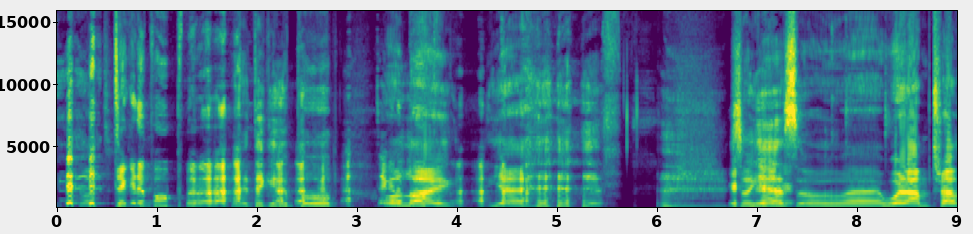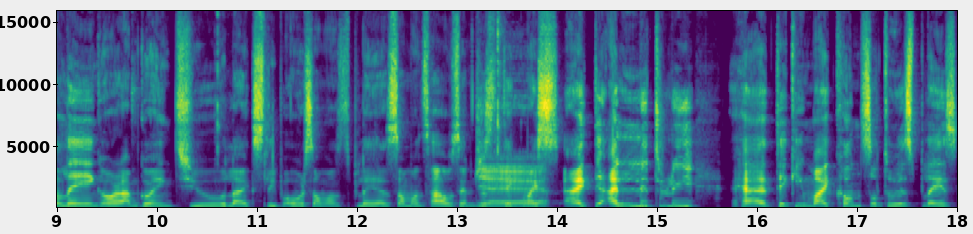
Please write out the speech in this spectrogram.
what? Taking a poop. Yeah, taking a poop Taking or a poop. like yeah so yeah so uh, where i'm traveling or i'm going to like sleep over someone's place someone's house and just Yeah, take my yeah. i th- i literally had taking my console to his place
